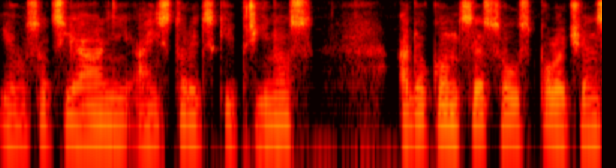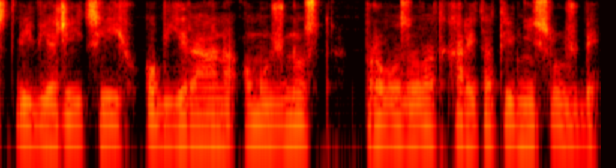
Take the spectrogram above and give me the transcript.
jeho sociální a historický přínos a dokonce jsou společenství věřících obírána o možnost provozovat charitativní služby.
